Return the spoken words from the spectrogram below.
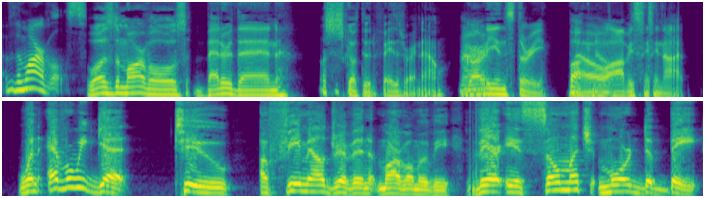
of the Marvels. Was the Marvels better than? Let's just go through the phases right now. All Guardians three. Fuck no, no. obviously not. Whenever we get to a female driven Marvel movie, there is so much more debate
